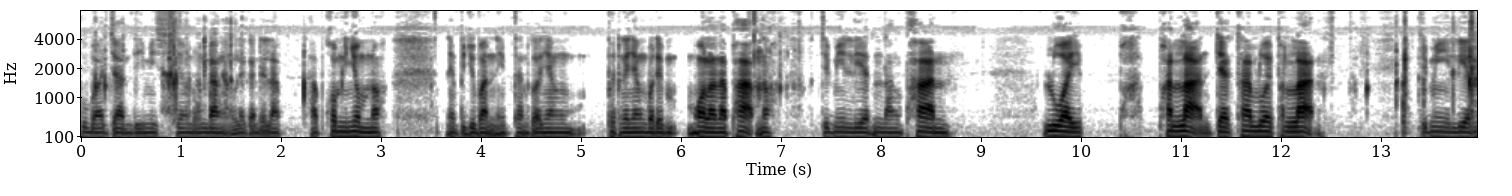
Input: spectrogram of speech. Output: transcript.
ครูบาอาจารย์ที่มีเสียงโด่งดัง และก็ได้รับรับความนิยมเนาะในปัจจุบันนี้ท่านก็ยังเพิ่นก็ยังบ่ได้มรณภาพเนาะจะมีเหรียญหลังพานรวยพันล้านแจกท่านรวยพันล้าน จะมีเหรียญ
